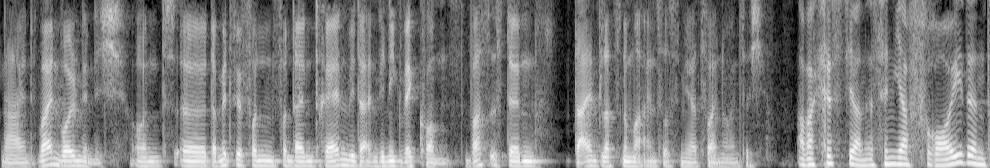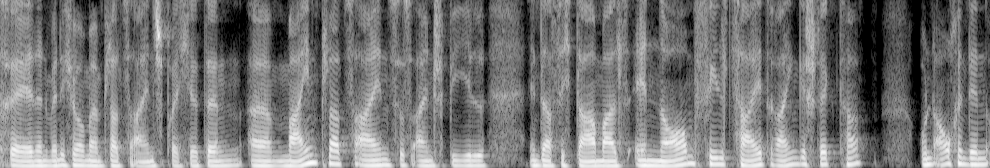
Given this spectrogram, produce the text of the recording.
Nein, weinen wollen wir nicht. Und äh, damit wir von, von deinen Tränen wieder ein wenig wegkommen, was ist denn dein Platz Nummer eins aus dem Jahr 92? Aber Christian, es sind ja Freudentränen, wenn ich über meinen Platz eins spreche, denn äh, mein Platz eins ist ein Spiel, in das ich damals enorm viel Zeit reingesteckt habe und auch in den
